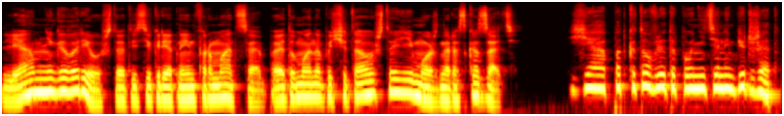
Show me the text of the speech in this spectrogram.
Лиам не говорил, что это секретная информация, поэтому она посчитала, что ей можно рассказать. «Я подготовлю дополнительный бюджет,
